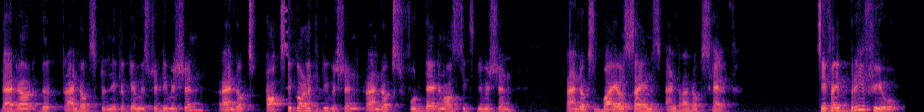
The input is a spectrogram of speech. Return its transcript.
that are the Randox Clinical Chemistry Division, Randox Toxicology Division, Randox Food Diagnostics Division, Randox Bioscience, and Randox Health. So if I brief you,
